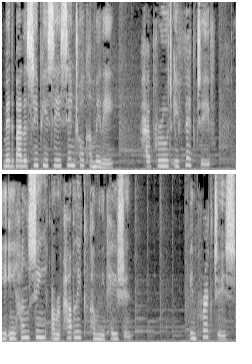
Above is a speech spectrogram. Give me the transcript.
made by the CPC Central Committee have proved effective in enhancing our public communication. In practice,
